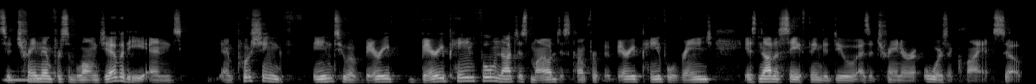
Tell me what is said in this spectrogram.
to train them for some longevity and and pushing into a very very painful, not just mild discomfort, but very painful range is not a safe thing to do as a trainer or as a client. So.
